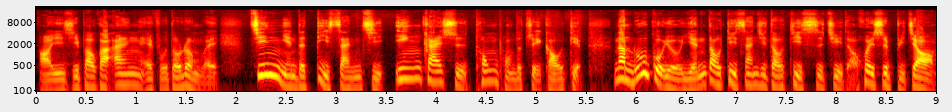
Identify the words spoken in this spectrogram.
啊以及包括 INF 都认为今年的第三季。应该是通膨的最高点。那如果有延到第三季到第四季的，会是比较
